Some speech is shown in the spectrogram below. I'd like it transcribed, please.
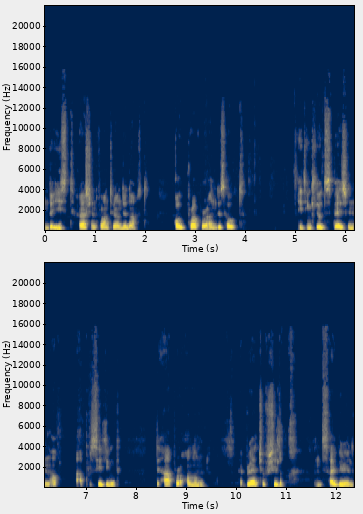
on the east, Russian frontier on the north, all proper on the south. It includes basin of Upper Siling, the Upper Onon, a branch of Shilk and Siberian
